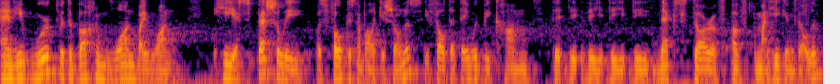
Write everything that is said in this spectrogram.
and he worked with the Bachram one by one he especially was focused on Balakishonas. He felt that they would become the, the, the, the, the next star of, of Manhigim Gdolim.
